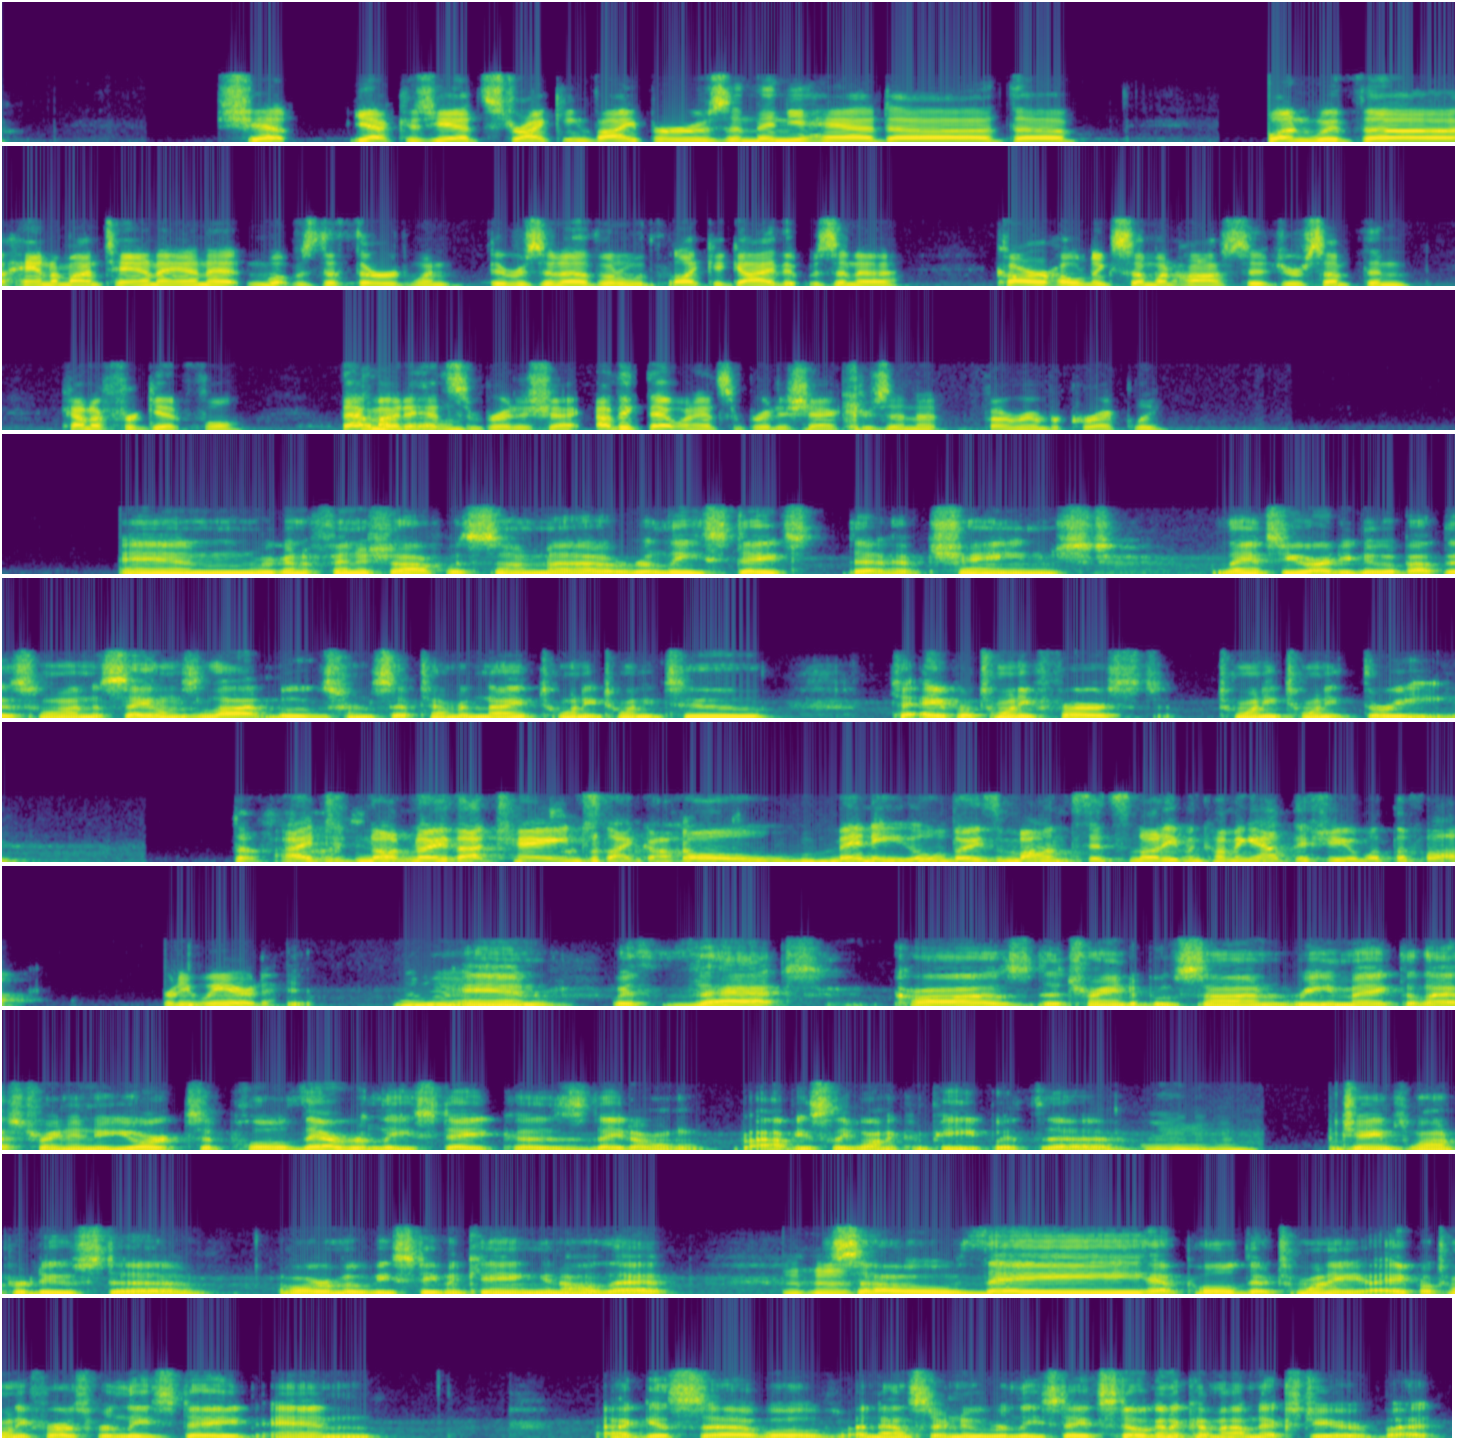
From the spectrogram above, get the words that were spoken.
shit, yeah, because you had Striking Vipers, and then you had uh, the one with uh, Hannah Montana in it, and what was the third one? There was another one with like a guy that was in a car holding someone hostage or something. Kind of forgetful. That I might have had one. some British act. I think that one had some British actors in it, if I remember correctly. And we're going to finish off with some uh, release dates that have changed. Lance, you already knew about this one. The Salem's Lot moves from September 9th, 2022 to April 21st, 2023. I did not know that changed like a whole many, all those months. It's not even coming out this year. What the fuck? Pretty weird. Mhm. And with that, caused the Train to Busan remake, The Last Train in New York, to pull their release date because they don't obviously want to compete with uh, Mm. James Wan produced uh, horror movie, Stephen King, and all that. hmm So they have pulled their 20 April 21st release date, and I guess uh, will announce their new release date. It's still going to come out next year, but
